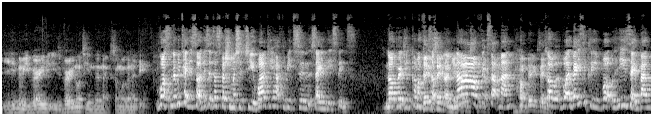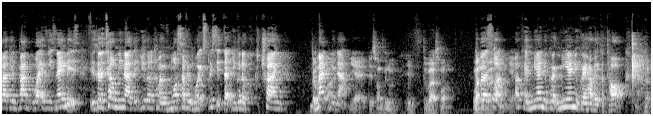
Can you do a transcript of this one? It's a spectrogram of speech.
he's gonna be very he's very naughty in the next song we're gonna do. Russ, let me tell you something. This is a special message to you. Why do you have to be saying these things? No, Bridget, come on, fix up. No, fix up, man. so, basically, what he's saying, bandwagon, band, whatever his name is, is going to tell me now that you're going to come up with more something more explicit that you're going to try and the mad one, me now. Yeah, this one's gonna is the worst one. one the worst one. one yeah. Okay, me and you, me and you, going to have a little talk.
